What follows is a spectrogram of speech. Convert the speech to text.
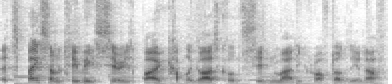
it's based on a TV series by a couple of guys called Sid and Marty Krofft, oddly enough.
